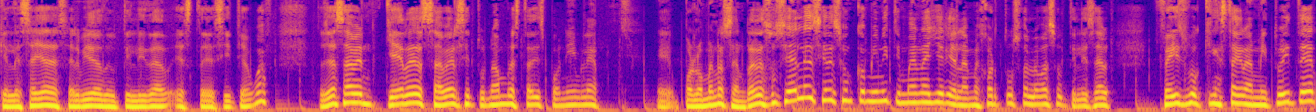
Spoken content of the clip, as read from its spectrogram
que les haya servido de utilidad este sitio web. Entonces ya saben, quieres saber si tu nombre está disponible eh, por lo menos en redes sociales, si eres un community manager y a lo mejor tú solo vas a utilizar Facebook, Instagram y Twitter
